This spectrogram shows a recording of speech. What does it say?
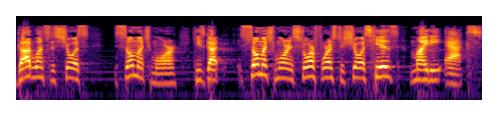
God wants to show us so much more. He's got so much more in store for us to show us His mighty acts.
